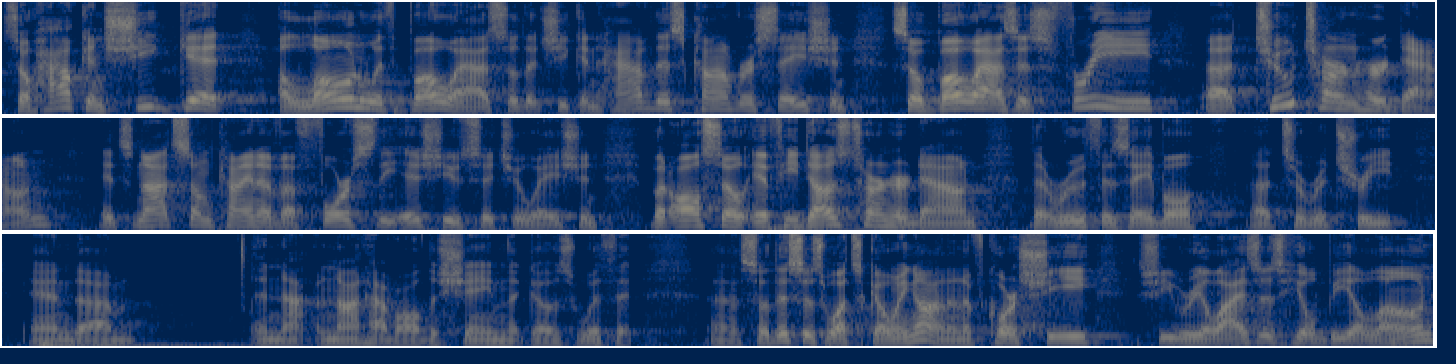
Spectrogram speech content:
So, how can she get alone with Boaz so that she can have this conversation. So Boaz is free uh, to turn her down. It's not some kind of a force the issue situation, but also if he does turn her down, that Ruth is able uh, to retreat and, um, and not, not have all the shame that goes with it. Uh, so this is what's going on. And of course she she realizes he'll be alone.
